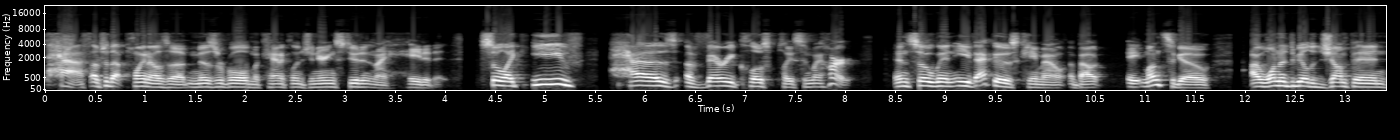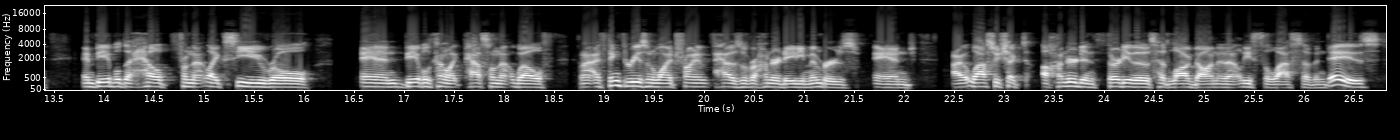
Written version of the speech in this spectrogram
path. Up to that point, I was a miserable mechanical engineering student, and I hated it. So, like, Eve has a very close place in my heart. And so when Eve Echoes came out about eight months ago, I wanted to be able to jump in and be able to help from that like CEO role and be able to kind of like pass on that wealth. And I think the reason why Triumph has over 180 members and I last we checked, 130 of those had logged on in at least the last seven days,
